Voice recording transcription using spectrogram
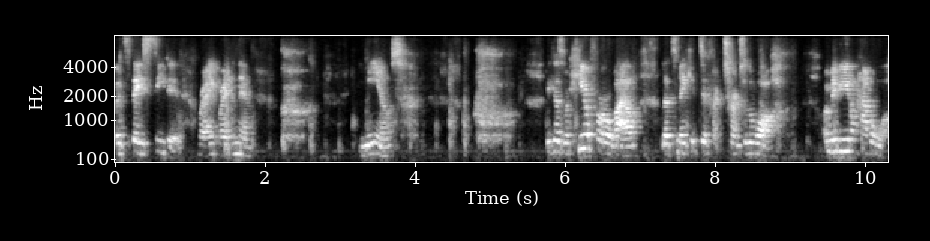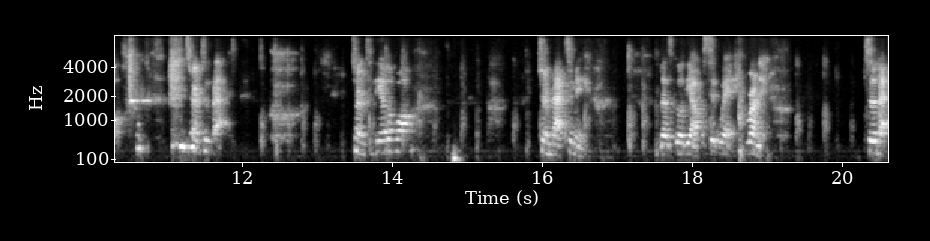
but stay seated, right? Right in there. Knees. Because we're here for a while, let's make it different. Turn to the wall. Or maybe you don't have a wall. Turn to the back. Turn to the other wall. Turn back to me. Let's go the opposite way. Run it. To the back.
